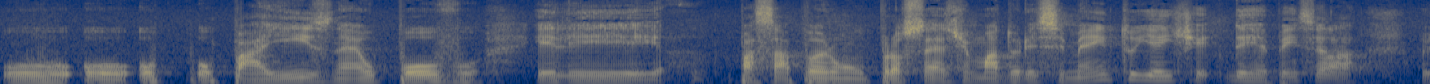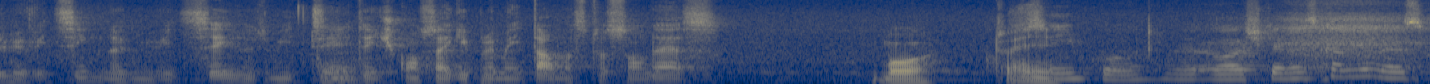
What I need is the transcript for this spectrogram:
o, o, o, o, país, né, o povo, ele passar por um processo de amadurecimento e aí, de repente, sei lá, 2025, 2026, 2030, Sim. a gente consegue implementar uma situação dessa? Boa. Sim, pô. Eu acho que é nesse caminho mesmo.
